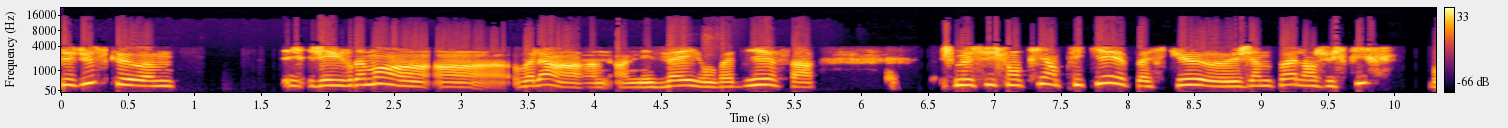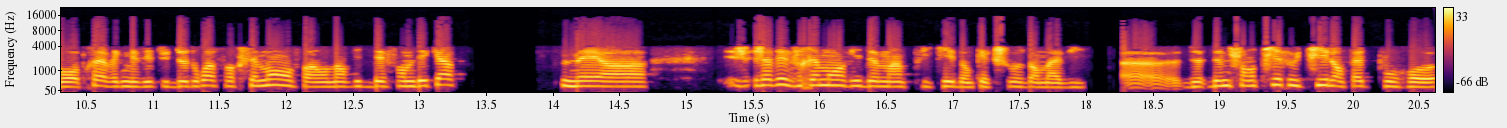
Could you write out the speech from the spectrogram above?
c'est juste que euh, j'ai eu vraiment un, voilà un, un, éveil, on va dire. Enfin, je me suis sentie impliquée parce que euh, j'aime pas l'injustice. Bon après avec mes études de droit forcément, enfin on a envie de défendre des cas, mais j'avais vraiment envie de m'impliquer dans quelque chose dans ma vie. Euh, de, de, me sentir utile en fait pour euh,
